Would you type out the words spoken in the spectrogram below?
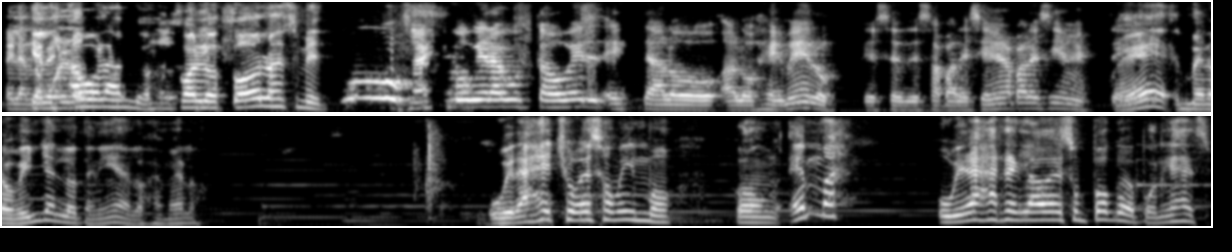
peleando que le con está los- volando los con los, todos los Smith. Uh, ¿Sabes qué me hubiera gustado ver este, a, los, a los gemelos que se desaparecían y aparecían? Este, el Merovingian lo tenía, los gemelos. Hubieras hecho eso mismo con Emma, hubieras arreglado eso un poco, le ponías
